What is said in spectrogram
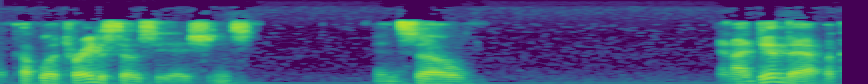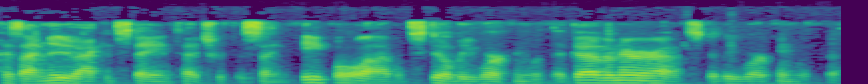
a couple of trade associations. And so, and I did that because I knew I could stay in touch with the same people. I would still be working with the governor. I would still be working with the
